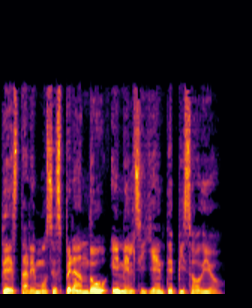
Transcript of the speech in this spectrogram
Te estaremos esperando en el siguiente episodio.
